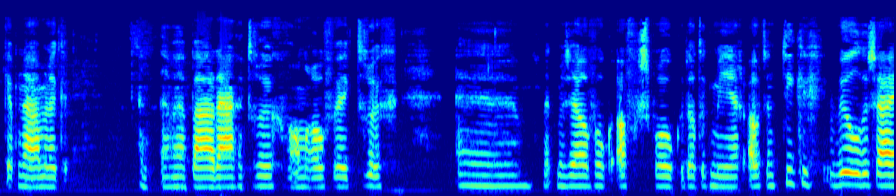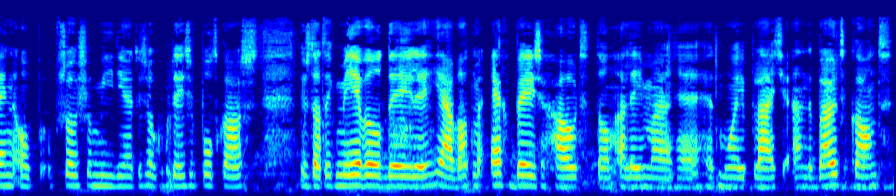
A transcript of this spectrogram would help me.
Ik heb namelijk een, een paar dagen terug, of anderhalve week terug, uh, met mezelf ook afgesproken dat ik meer authentiek wilde zijn op, op social media. Dus ook op deze podcast. Dus dat ik meer wil delen ja, wat me echt bezighoudt dan alleen maar uh, het mooie plaatje aan de buitenkant.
